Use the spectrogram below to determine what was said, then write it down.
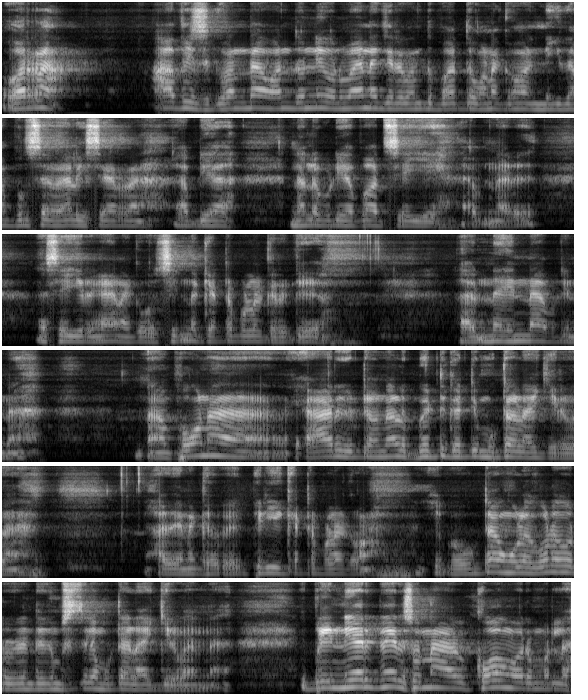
வர்றான். ஆஃபீஸுக்கு வந்தால் வந்தோடனே ஒரு மேனேஜரை வந்து பார்த்து வணக்கம் இன்றைக்கி தான் புதுசாக வேலைக்கு சேர்றேன். அப்படியா? நல்லபடியாக பார்த்து செய்ய. அப்படின்னாரு. நான் செய்கிறேங்க எனக்கு ஒரு சின்ன கெட்ட பழக்கம் இருக்குது அப்படின்னா என்ன? அப்படின்னா நான் போனால் யாருக்கிட்ட வேணாலும் பெட்டு கட்டி முட்டாளாக்கிடுவேன் அது எனக்கு பெரிய கெட்ட பழக்கம். இப்போ விட்டா உங்களை கூட ஒரு ரெண்டு நிமிஷத்தில் முட்டாள் ஆக்கிடுவேன் இப்படி நேருக்கு நேர் சொன்னால் கோபம் வரும்ல.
